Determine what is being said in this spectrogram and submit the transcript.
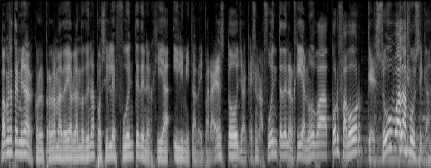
Vamos a terminar con el programa de hoy hablando de una posible fuente de energía ilimitada. Y para esto, ya que es una fuente de energía nueva, por favor, que suba la música.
